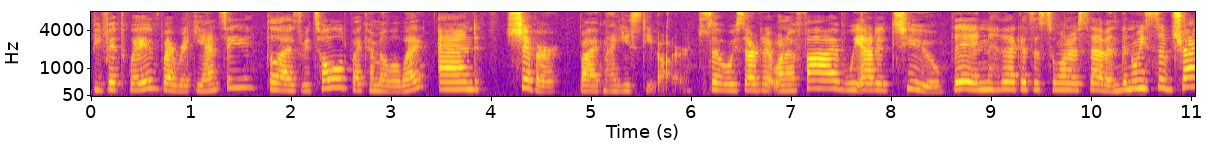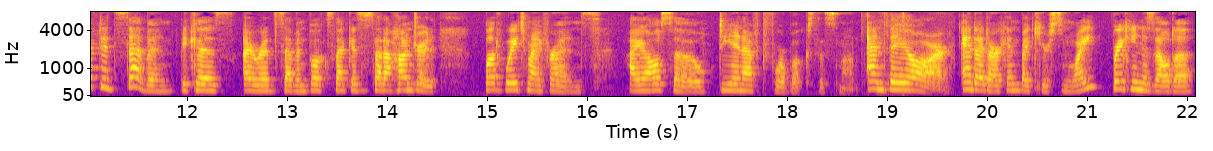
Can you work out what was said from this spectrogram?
The Fifth Wave by Rick Yancey, The Lies We Told by Camilla Way, and Shiver by Maggie Stiefvater. So we started at 105, we added 2, then that gets us to 107, then we subtracted 7 because I read 7 books, that gets us at 100. But wait my friends, I also DNF'd four books this month. And they are And I Darken by Kiersten White, Breaking a Zelda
